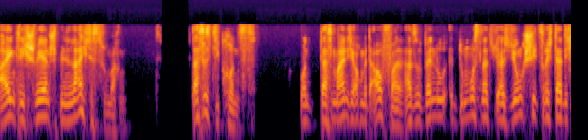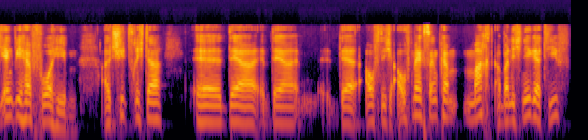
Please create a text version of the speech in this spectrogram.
eigentlich schweren Spiel ein leichtes zu machen. Das ist die Kunst. Und das meine ich auch mit auffallen. Also wenn du, du musst natürlich als Jungschiedsrichter dich irgendwie hervorheben. Als Schiedsrichter äh, der, der, der auf sich aufmerksam macht, aber nicht negativ,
